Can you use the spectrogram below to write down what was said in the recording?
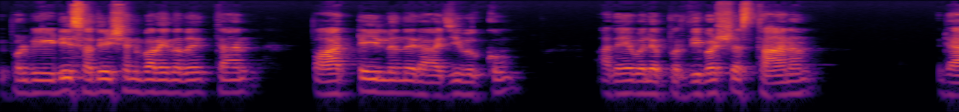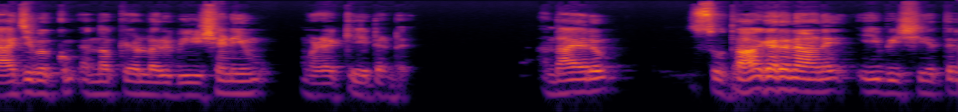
ഇപ്പോൾ വി ഡി സതീശൻ പറയുന്നത് താൻ പാർട്ടിയിൽ നിന്ന് രാജിവെക്കും അതേപോലെ പ്രതിപക്ഷ സ്ഥാനം രാജിവെക്കും എന്നൊക്കെയുള്ള ഒരു ഭീഷണിയും മുഴക്കിയിട്ടുണ്ട്. എന്തായാലും സുധാകരനാണ് ഈ വിഷയത്തിൽ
